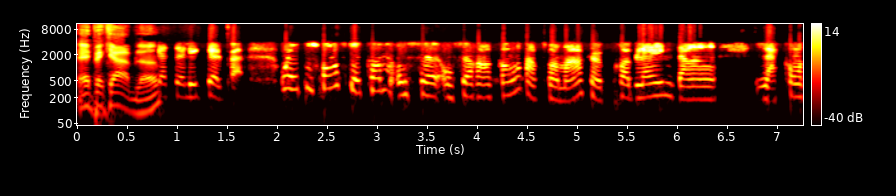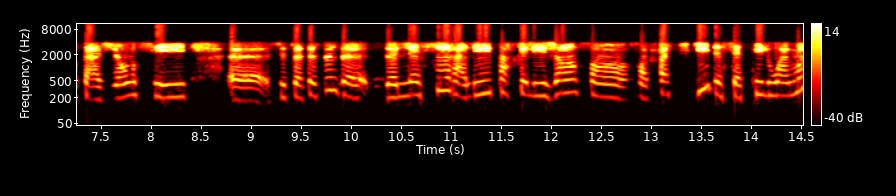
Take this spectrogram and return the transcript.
impeccable. Hein? Catholique Oui, puis je pense que comme on se, on se rend compte en ce moment qu'un problème dans la contagion, c'est euh, cette espèce de, de laisser aller parce que les gens sont, sont fatigués de cet éloignement,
